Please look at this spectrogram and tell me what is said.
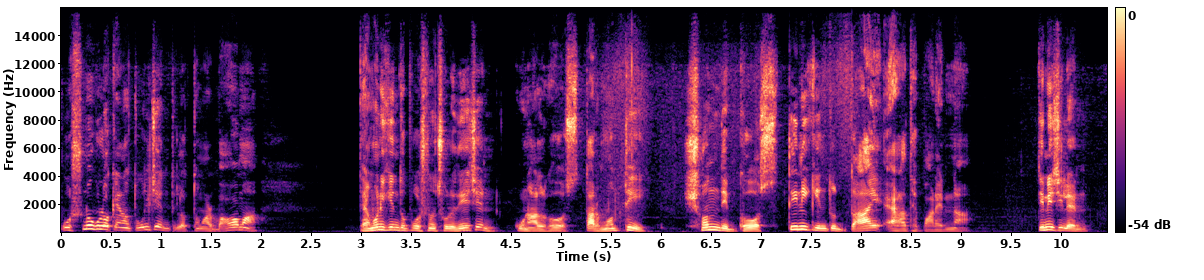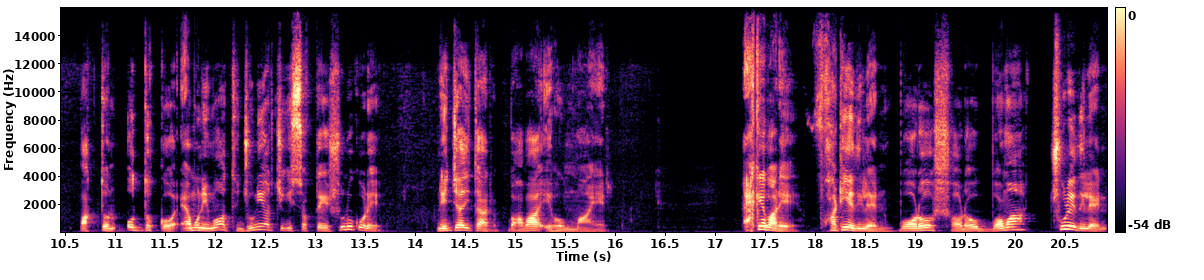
প্রশ্নগুলো কেন তুলছেন তিলোত্তমার বাবা মা? তেমনই কিন্তু প্রশ্ন ছুড়ে দিয়েছেন কুণাল ঘোষ। তার মধ্যেই সন্দীপ ঘোষ। তিনি কিন্তু দায় এড়াতে পারেন না। তিনি ছিলেন প্রাক্তন অধ্যক্ষ। এমনই মত জুনিয়র চিকিৎসক থেকে শুরু করে নির্যাতিতার বাবা এবং মায়ের। একেবারে ফাটিয়ে দিলেন বড় সড় বোমা, ছুড়ে দিলেন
